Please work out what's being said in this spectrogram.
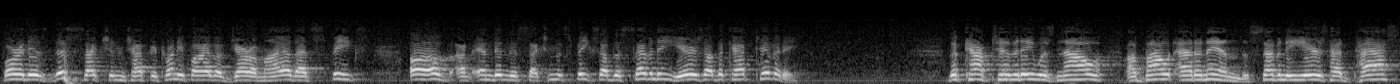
For it is this section, chapter 25 of Jeremiah, that speaks of, and in this section, that speaks of the 70 years of the captivity. The captivity was now about at an end. The 70 years had passed,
